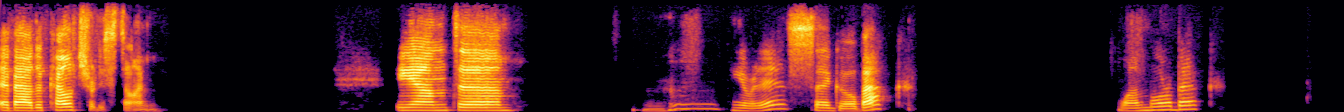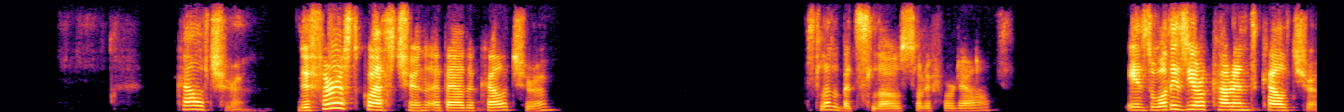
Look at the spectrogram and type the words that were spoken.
about the culture this time. And um, here it is. I go back. One more back. Culture. The first question about the culture. It's a little bit slow, sorry for that is what is your current culture?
